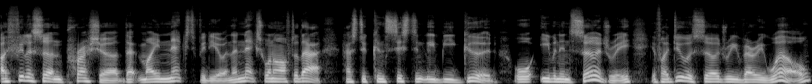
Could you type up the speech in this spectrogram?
I feel a certain pressure that my next video and the next one after that has to consistently be good. Or even in surgery, if I do a surgery very well,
